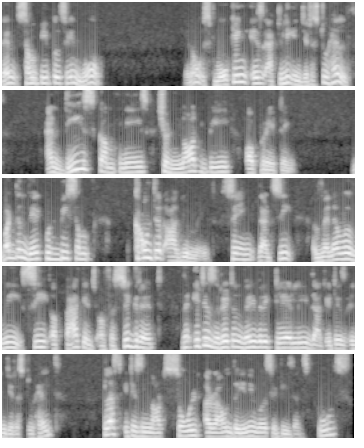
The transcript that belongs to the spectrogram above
then some people say no. You know smoking is actually injurious to health and these companies should not be operating. But then there could be some counter argument saying that see whenever we see a package of a cigarette then it is written very very clearly that it is injurious to health. Plus it is not sold around the universities and schools.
